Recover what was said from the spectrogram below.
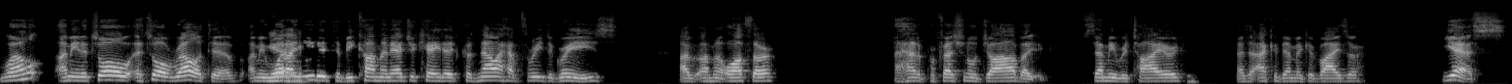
Well, I mean, it's all it's all relative. I mean, yeah. what I needed to become an educated because now I have three degrees. I'm, I'm an author. I had a professional job. I semi-retired as an academic advisor. Yes,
